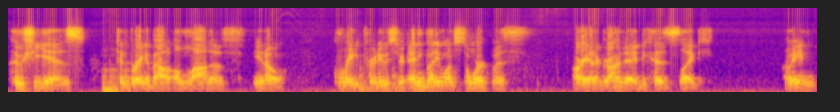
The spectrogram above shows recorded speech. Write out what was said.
who she is can bring about a lot of you know great producer. Anybody wants to work with Ariana Grande because like, I mean,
